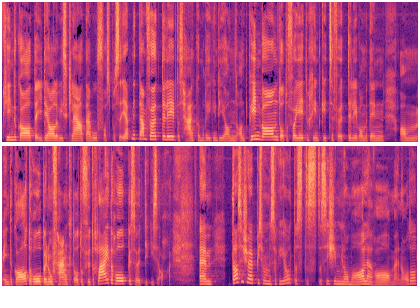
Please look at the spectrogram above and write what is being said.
Kindergarten idealerweise klärt auch auf, was passiert mit diesem Foto. Das hängt wir irgendwie an, an die Pinnwand oder für jedem Kind gibt es ein Foto, das man dann am, in der Garderobe aufhängt oder für den Kleiderhaken, solche Sachen. Ähm, das ist etwas, wo man sagt, ja, das, das, das ist im normalen Rahmen, oder?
